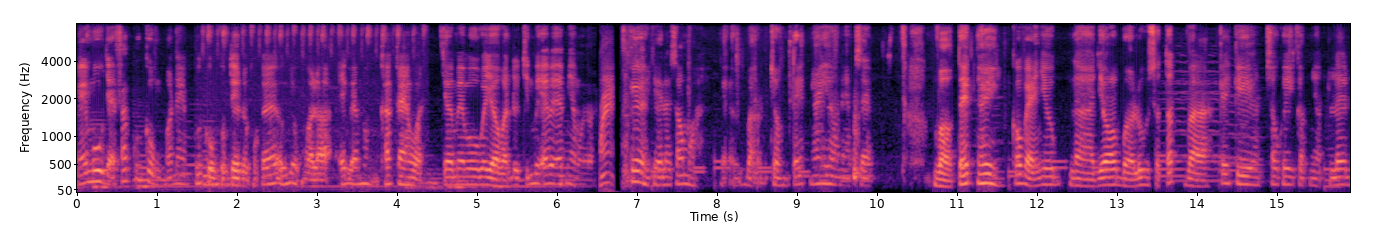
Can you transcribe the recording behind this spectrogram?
Memu giải pháp cuối cùng của anh em. Cuối cùng cũng tìm được một cái ứng dụng gọi là FM khá cao rồi. Chơi Memu bây giờ vẫn được 90 FM nha mọi người. Ok vậy là xong rồi. Để bạn chồng test ngay cho anh em xem vào tết ngay. Có vẻ như là do Blue Status và cái kia sau khi cập nhật lên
